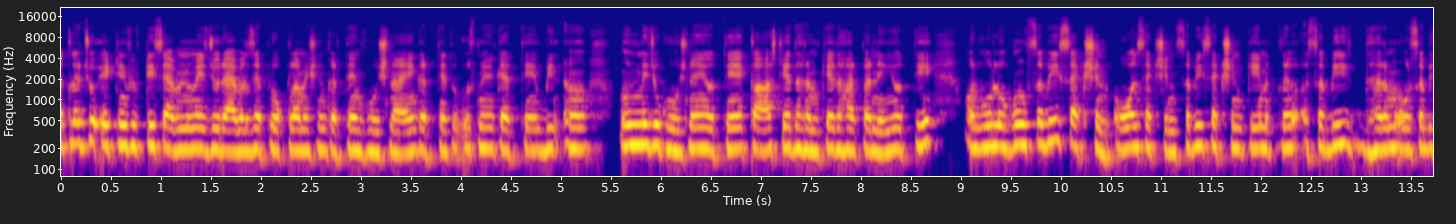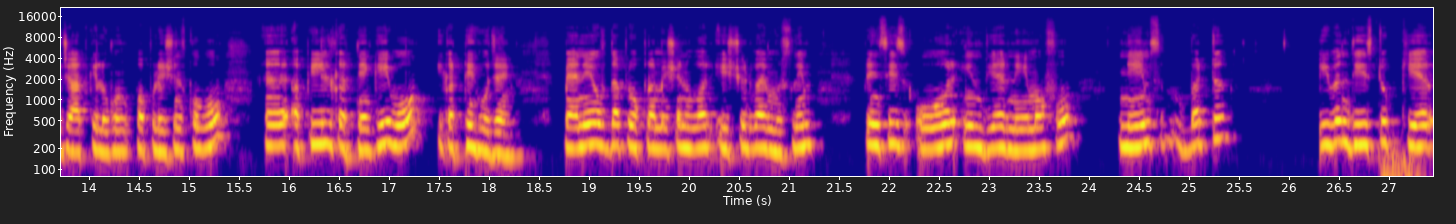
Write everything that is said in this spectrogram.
मतलब जो 1857 में जो रेबल्स है प्रोक्लामेशन करते हैं, घोषणाएँ करते हैं तो उसमें कहते हैं उनमें जो घोषणाएँ होते हैं कास्ट या धर्म के आधार पर नहीं होती, और वो लोगों, सभी सेक्शन ऑल सेक्शन सभी सेक्शन के मतलब सभी धर्म और सभी जात के लोगों पॉपुलेशन को वो अपील करते हैं कि वो इकट्ठे हो जाएँ। Many of the proclamation were issued by Muslim princes और in their name of names but even these to care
